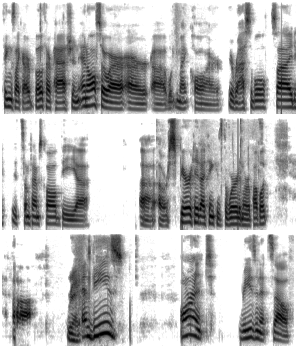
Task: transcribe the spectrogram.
things like our both our passion and also our our uh, what you might call our irascible side. It's sometimes called the uh, uh, or spirited. I think is the word in the Republic. Right. And these aren't reason itself,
